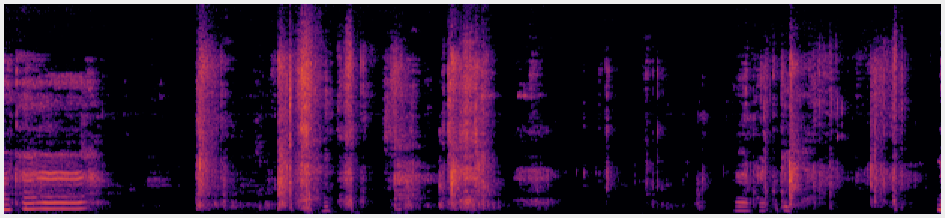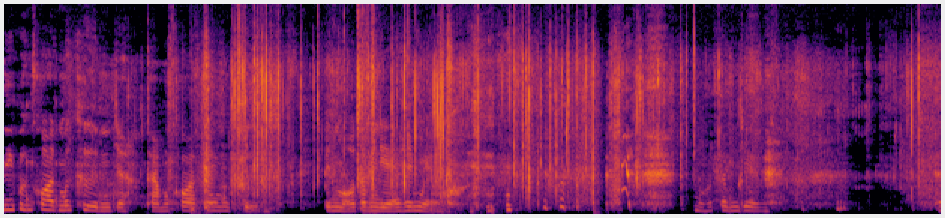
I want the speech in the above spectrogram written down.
นะคะน่ารักดีนี่เพิ่งคลอดเมื่อคืนจ้ะทำคลอดให้เมื่อคืน หมอตำแยให้แมว หมอตำแยอ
